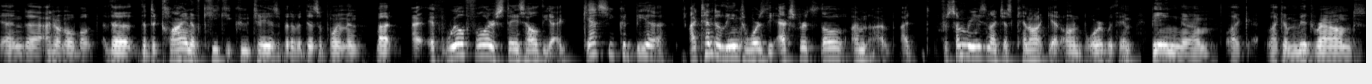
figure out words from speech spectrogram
and uh, I don't know about the the decline of Keke Coutee is a bit of a disappointment. But if Will Fuller stays healthy, I guess he could be a I tend to lean towards the experts, though. I'm, I, I, for some reason, I just cannot get on board with him being um, like like a mid round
